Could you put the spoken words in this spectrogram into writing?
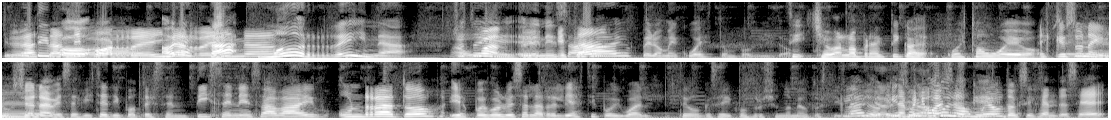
Era está tipo reina, ahora está reina. modo reina. Yo Aguante. estoy en esa ¿Está? vibe, pero me cuesta un poquito. Sí, llevarlo a práctica cuesta un huevo. Es que es una ilusión a veces, ¿viste? Tipo, te sentís en esa vibe un rato y después volvés a la realidad. Es tipo, igual, tengo que seguir construyendo mi autoestima. Claro, Y también igual somos muy autoexigentes, ¿eh?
